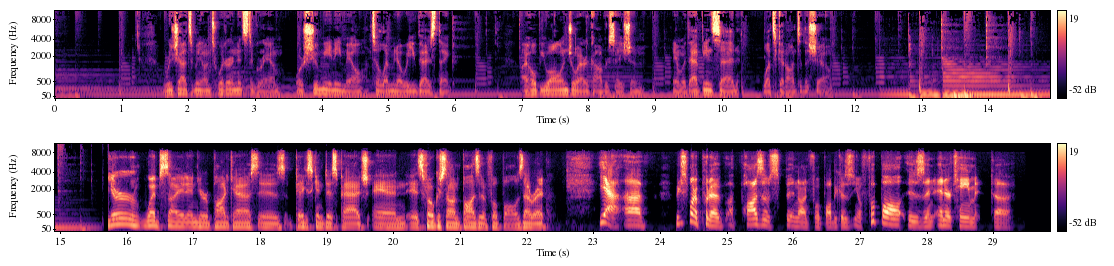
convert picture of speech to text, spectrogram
Reach out to me on Twitter and Instagram, or shoot me an email to let me know what you guys think. I hope you all enjoy our conversation, and with that being said, let's get on to the show. Your website and your podcast is Pigskin Dispatch, and it's focused on positive football. Is that right? Yeah, uh, we just want to put a, a, positive spin on football because you know football is an entertainment uh,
